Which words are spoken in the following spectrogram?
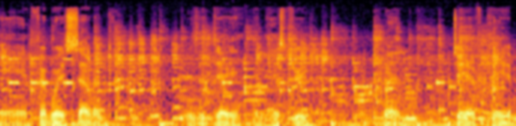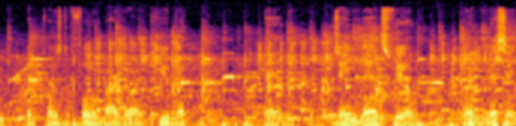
And February 7th is a day in history when JFK imposed a full embargo on Cuba, and Jayne Mansfield went missing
